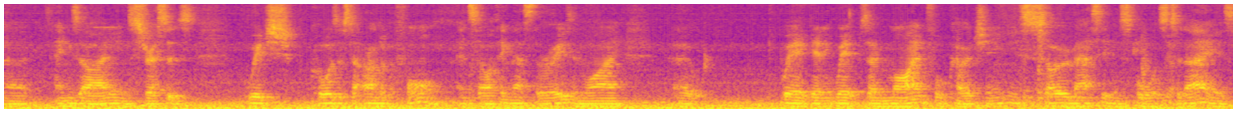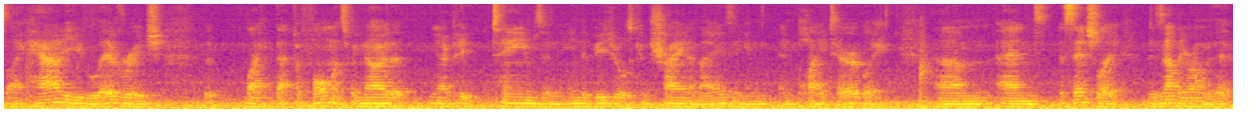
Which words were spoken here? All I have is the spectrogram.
uh, anxiety and stresses, which cause us to underperform. And so I think that's the reason why. Uh, we're getting we're so mindful coaching is so massive in sports today. It's like how do you leverage the, like that performance? We know that you know pe- teams and individuals can train amazing and, and play terribly, um, and essentially there's nothing wrong with their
